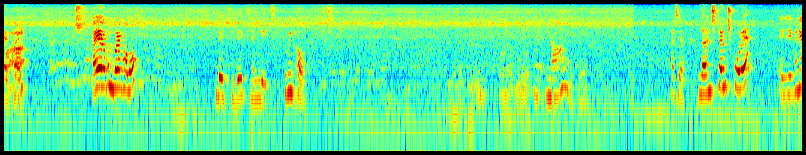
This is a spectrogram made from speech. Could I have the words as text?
দেখাই। হ্যাঁ এরকম করে খাব। দেখছি দেখছি আমি দেখছি। তুমি খাও। না আচ্ছা লাঞ্চ টাঞ্চ করে এই যে এখানে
